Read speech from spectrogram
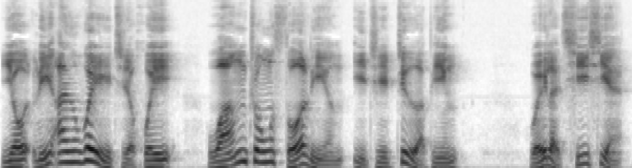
有临安卫指挥王忠所领一支浙兵，围了七县，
